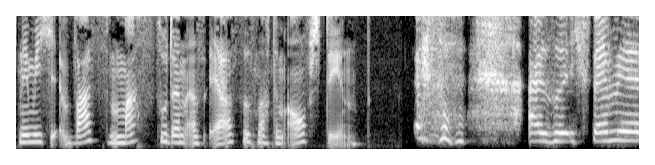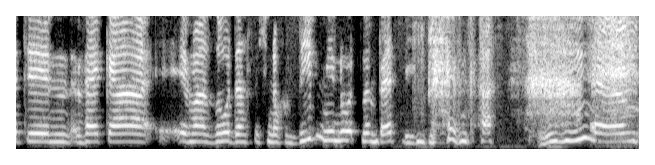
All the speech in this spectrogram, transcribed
Nämlich, was machst du denn als erstes nach dem Aufstehen? Also ich stelle mir den Wecker immer so, dass ich noch sieben Minuten im Bett liegen bleiben kann. Mhm. Ähm,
